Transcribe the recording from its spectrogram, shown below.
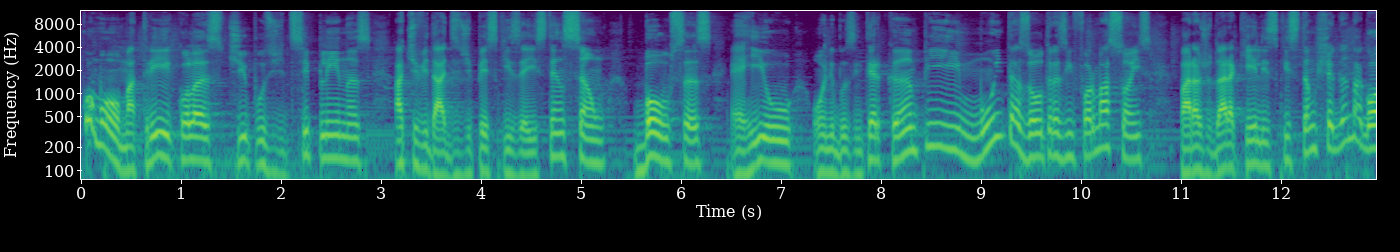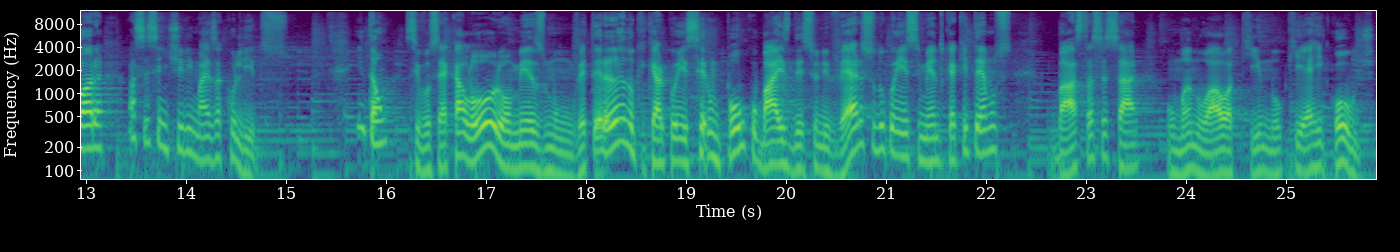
como matrículas, tipos de disciplinas, atividades de pesquisa e extensão, bolsas, RU, ônibus intercamp e muitas outras informações para ajudar aqueles que estão chegando agora a se sentirem mais acolhidos. Então, se você é calouro ou mesmo um veterano que quer conhecer um pouco mais desse universo do conhecimento que aqui temos, basta acessar o manual aqui no QR Code.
